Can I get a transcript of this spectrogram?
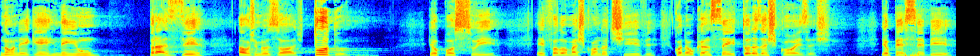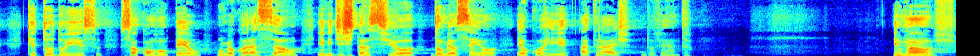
não neguei nenhum prazer aos meus olhos, tudo eu possuí. Ele falou, mas quando eu tive, quando eu alcancei todas as coisas, eu percebi que tudo isso só corrompeu o meu coração e me distanciou do meu Senhor. Eu corri atrás do vento. Irmãos,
